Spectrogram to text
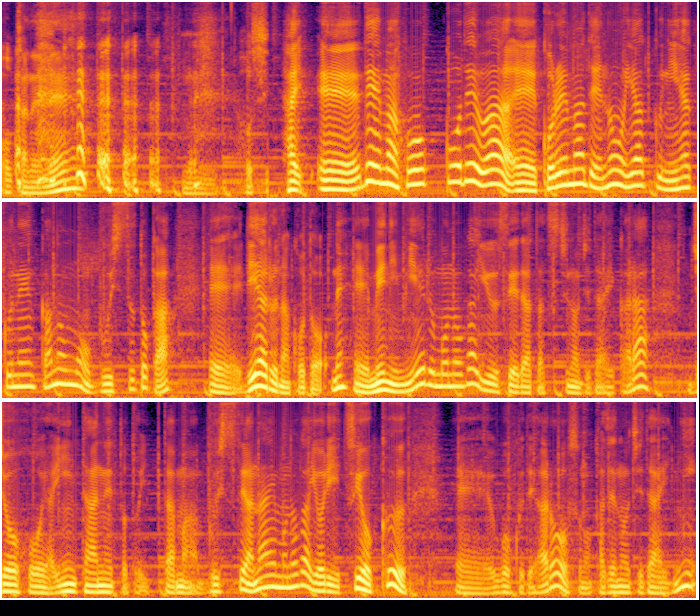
お金ね。うん、欲しい。はい、えーでまあここでは、えーこれまでの約200年間のもう物質とか、えーリアルなこと、ねえー目に見えるものが優勢だった土の時代から情報やインターネットといった、まあ、物質ではないものがより強く、えー動くであろうその風の時代に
